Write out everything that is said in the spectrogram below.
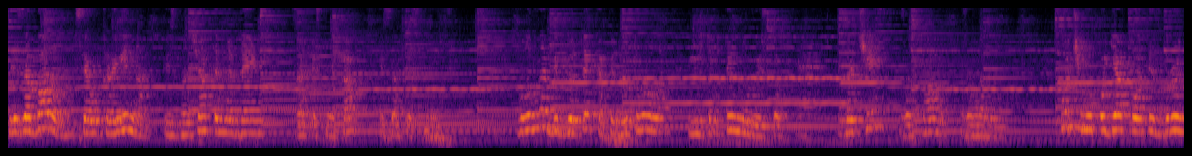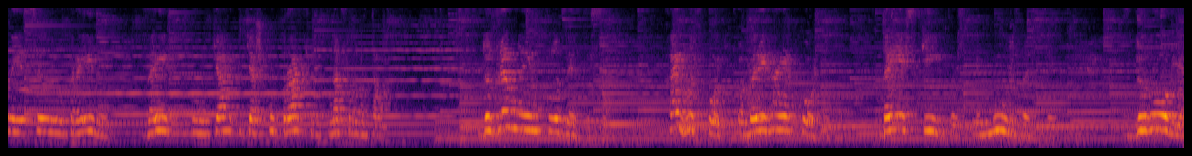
Незабаром вся Україна відзначатиме День захисника і захисниць. Головна бібліотека підготувала ілюстративну виставку за честь, за славу, за народ. Хочемо подякувати Збройної Сили України за їх тяжку працю на фронтах. Доземно їм вклонитися. Хай Господь оберігає кожного, дає стійкості, мужності, здоров'я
